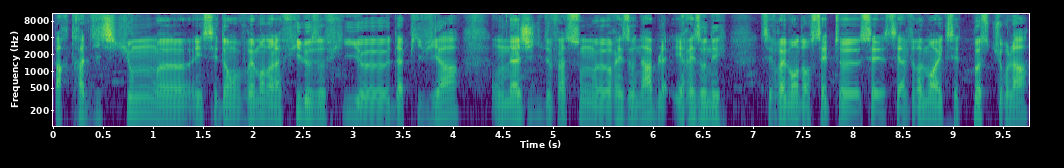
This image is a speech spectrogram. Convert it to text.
Par tradition, et c'est dans, vraiment dans la philosophie d'Apivia, on agit de façon raisonnable et raisonnée. C'est vraiment dans cette, c'est vraiment avec cette posture-là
